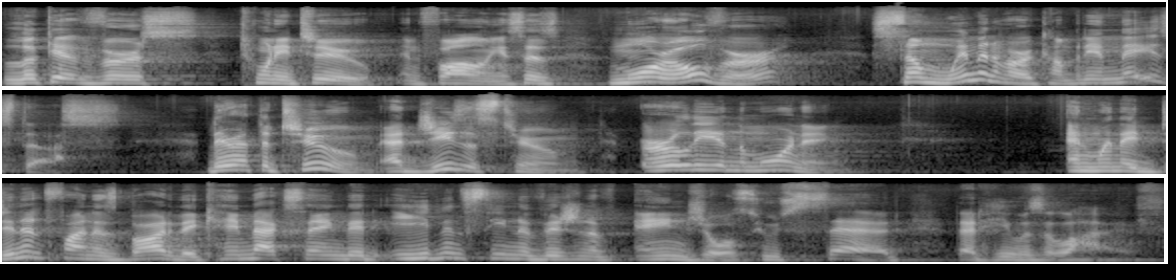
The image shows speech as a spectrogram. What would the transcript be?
look at verse 22 and following. It says, Moreover, some women of our company amazed us. They're at the tomb, at Jesus' tomb, early in the morning. And when they didn't find his body, they came back saying they'd even seen a vision of angels who said that he was alive.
